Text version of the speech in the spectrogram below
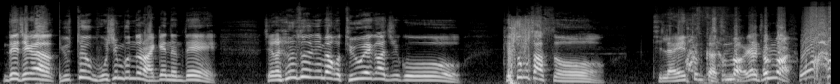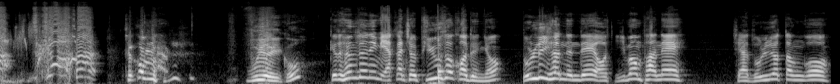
근데 제가 유튜브 보신 분들은 알겠는데 제가 현솔님하고 듀오 해가지고 개똥 쌌어 딜라인 1등까지. 잠깐만 야 잠깐만 와 잠깐만 잠깐만 뭐야 이거? 그래서 현솔님이 약간 저 비웃었거든요 놀리셨는데 어, 이번 판에 제가 놀렸던 거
